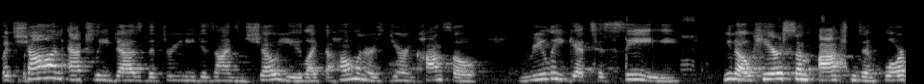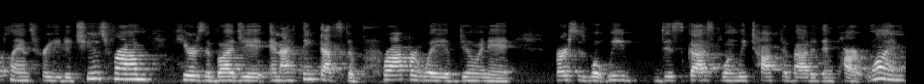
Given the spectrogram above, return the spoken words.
but Sean actually does the 3D designs and show you, like the homeowners during consult, really get to see you know, here's some options and floor plans for you to choose from. Here's the budget. And I think that's the proper way of doing it versus what we discussed when we talked about it in part one,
